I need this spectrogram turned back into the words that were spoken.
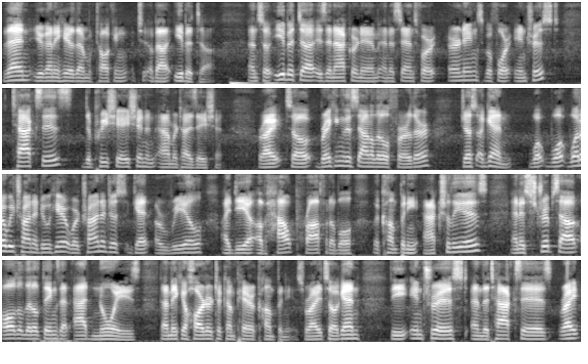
then you're going to hear them talking to, about EBITDA. And so EBITDA is an acronym and it stands for earnings before interest taxes, depreciation, and amortization, right? So breaking this down a little further, just again, what, what, what are we trying to do here? We're trying to just get a real idea of how profitable the company actually is. And it strips out all the little things that add noise that make it harder to compare companies, right? So, again, the interest and the taxes, right?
